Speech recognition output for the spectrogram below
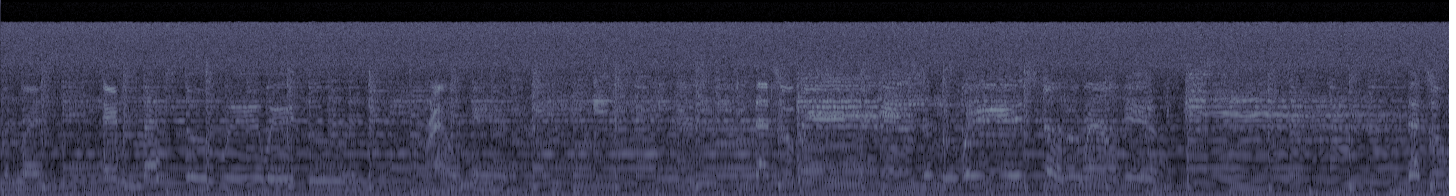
common way, and that's the way we do it around here. That's the way it is and the way it's done around here. That's the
